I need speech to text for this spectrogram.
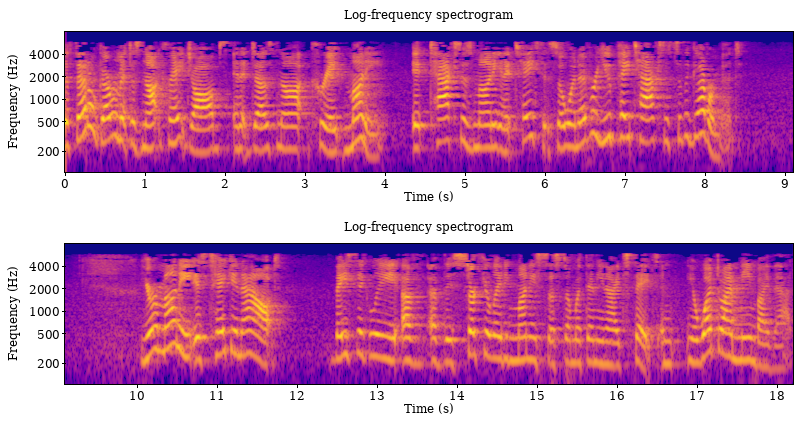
the federal government does not create jobs and it does not create money. It taxes money and it takes it. So whenever you pay taxes to the government, your money is taken out basically of, of the circulating money system within the United States. And you know, what do I mean by that?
